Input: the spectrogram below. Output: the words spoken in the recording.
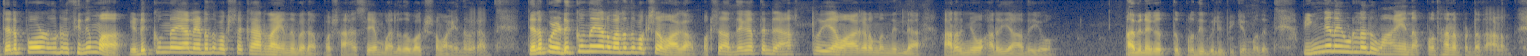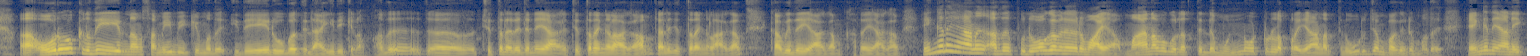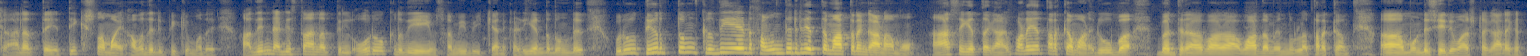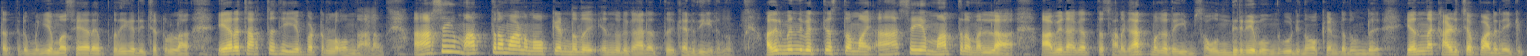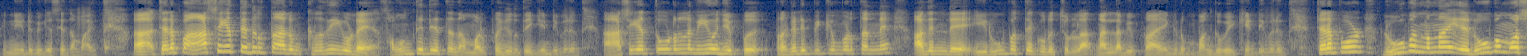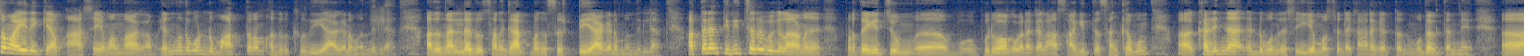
ചിലപ്പോൾ ഒരു സിനിമ എടുക്കുന്നയാൾ ഇടതുപക്ഷക്കാരനായെന്ന് വരാം പക്ഷെ ആശയം വലതുപക്ഷമായെന്ന് വരാം. ചിലപ്പോൾ എടുക്കുന്നയാൾ വലതുപക്ഷമാകാം പക്ഷെ അദ്ദേഹത്തിന്റെ രാഷ്ട്രീയമാകണമെന്നില്ല അറിഞ്ഞോ അറിയാതെയോ അതിനകത്ത് പ്രതിഫലിപ്പിക്കുന്നത്. ഇങ്ങനെയുള്ളൊരു വായന പ്രധാനപ്പെട്ടതാണ്. ഓരോ കൃതിയെയും നാം സമീപിക്കുന്നത് ഇതേ രൂപത്തിലായിരിക്കണം. അത് ചിത്രരചനയാ ചിത്രങ്ങളാകാം ചലച്ചിത്രങ്ങളാകാം കവിതയാകാം കഥയാകാം. എങ്ങനെയാണ് അത് പുരോഗമനപരമായ മാനവകുലത്തിന്റെ മുന്നോട്ടുള്ള പ്രയാണത്തിന് ഊർജം പകരുന്നത്? എങ്ങനെയാണ് ഈ കാലത്തെ തീക്ഷ്ണമായി അവതരിപ്പിക്കുന്നത്? അതിന്റെ അടിസ്ഥാനത്തിൽ ഓരോ കൃതിയെയും സമീപിക്കാൻ കഴിയേണ്ടതുണ്ട്. ഒരു തീർത്തും കൃതിയുടെ സൗന്ദര്യത്തെ മാത്രം കാണാമോ? ആശയത്തെ കാണാം. പഴയ തർക്കമാണ്. രൂപഭദ്രവാദം എന്നുള്ള തർക്കം. മുണ്ടശ്ശേരി മാഷ്ട കാലഘട്ടത്തിലും ഇ എം എസ് ഏറെ പ്രതികരിച്ചിട്ടുള്ള ഏറെ ചർച്ച ചെയ്യപ്പെട്ടുള്ള ഒന്നാണ്. ആശയം മാത്രമാണ് നോക്കേണ്ടത് എന്നൊരു കാലത്ത് കരുതിയിരുന്നു. അതിൽ നിന്ന് വ്യത്യസ്തമായി ആശയം മാത്രമല്ല അതിനകത്ത് സർഗാത്മകതയും സൗന്ദര്യവും കൂടി നോക്കേണ്ടതുണ്ട് എന്ന കാഴ്ചപ്പാടിലേക്ക് പിന്നീട് വികസിതമായി. ചിലപ്പോൾ ആശയത്തെ എതിർത്താലും കൃതിയുടെ സൗന്ദര്യത്തെ നമ്മൾ പ്രകീർത്തിക്കേണ്ടി വരും. ആശയത്തോടുള്ള വിയോജിപ്പ് പ്രകടിപ്പിക്കുമ്പോൾ തന്നെ അതിന്റെ ഈ രൂപത്തെക്കുറിച്ചുള്ള നല്ല അഭിപ്രായങ്ങളും പങ്കുവയ്ക്കേണ്ടി വരും. ചിലപ്പോൾ രൂപം നന്നായി രൂപം മോശമായിരിക്കാം ആശയം നന്നാകാം എന്നതുകൊണ്ട് മാത്രം അതൊരു കൃതിയാകണമെന്നില്ല. അത് നല്ലൊരു സർഗാത്മക സൃഷ്ടിയാകണമെന്നില്ല. അത്തരം തിരിച്ചറിവുകളാണ് പ്രത്യേകിച്ചും പുരോഗമന കലാ സാഹിത്യ സംഘവും കഴിഞ്ഞ രണ്ട് മൂന്ന് സി എം എസിന്റെ കാലഘട്ടം മുതൽ തന്നെ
